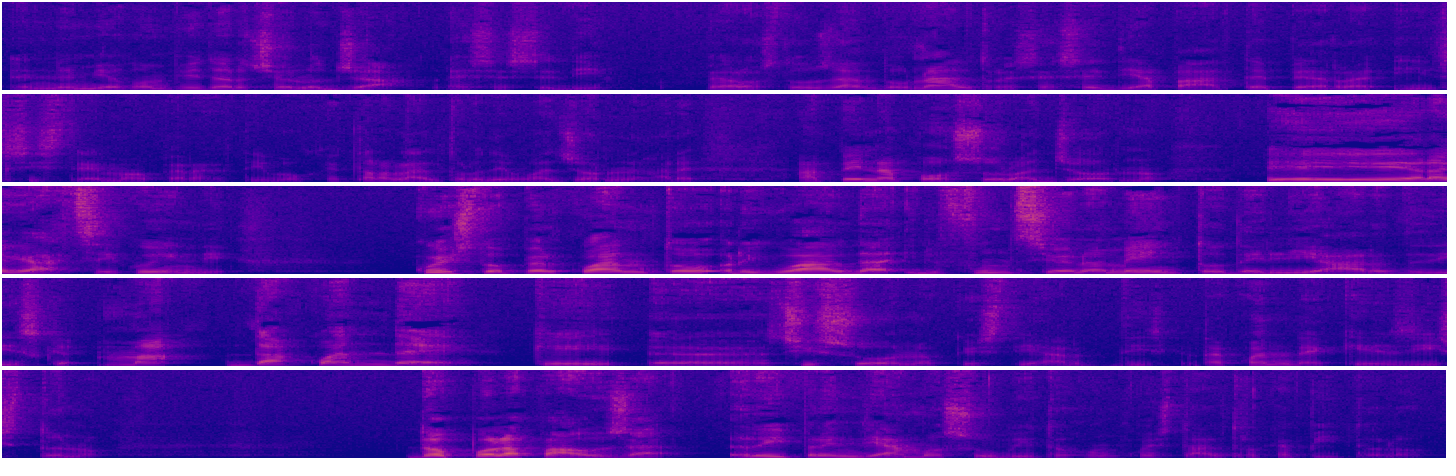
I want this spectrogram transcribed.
eh, nel mio computer ce l'ho già l'SSD, però sto usando un altro SSD a parte per il sistema operativo che tra l'altro devo aggiornare. Appena posso lo aggiorno. E ragazzi, quindi questo per quanto riguarda il funzionamento degli hard disk, ma da quando è che eh, ci sono questi hard disk? Da quando è che esistono? Dopo la pausa riprendiamo subito con quest'altro capitolo.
